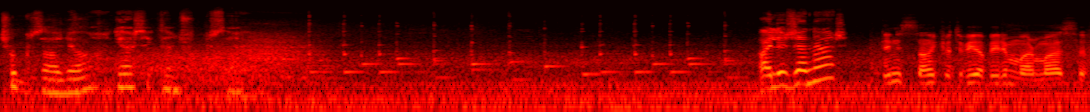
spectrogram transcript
Çok güzel ya. Gerçekten çok güzel. Alo Caner. Deniz sana kötü bir haberim var maalesef.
